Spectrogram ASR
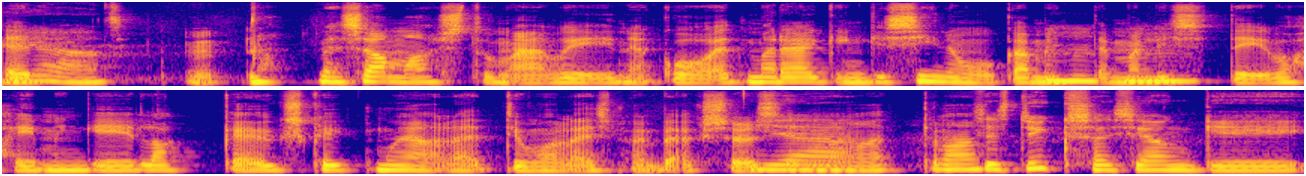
et noh, me samastume või nagu, et ma räägingi sinuga, mitte mm -hmm. ma mhm. lihtsalt ei vahi mingi lakke ükskõik mujale, et jumala eest ma peaks sulle silma vaatama. sest üks asi ongi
